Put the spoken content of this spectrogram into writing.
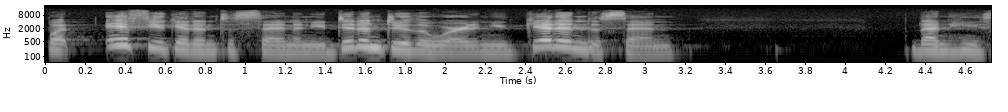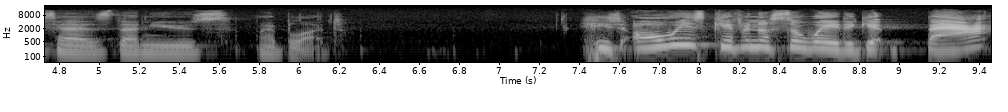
But if you get into sin and you didn't do the word and you get into sin, then he says, then use my blood. He's always given us a way to get back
